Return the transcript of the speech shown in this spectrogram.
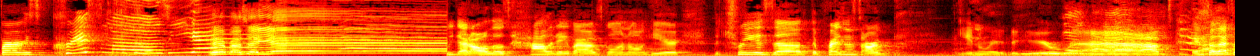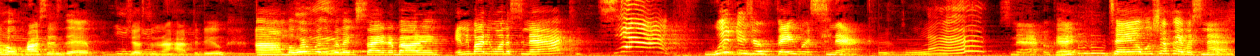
first Christmas. Yay! Everybody say yeah. We got all those holiday vibes going on here. The tree is up. The presents are getting ready to get wrapped. And so that's the whole process that Justin and I have to do. Um, but we're really, really excited about it. Anybody want a snack? Snack! What is your favorite snack? Snack, Snack, okay. Taya, what's your favorite snack?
